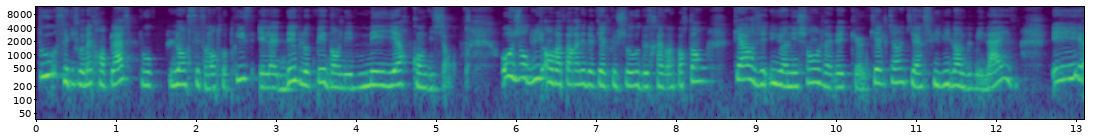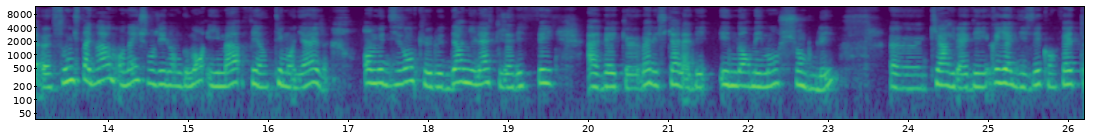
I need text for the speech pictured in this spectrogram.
tout ce qu'il faut mettre en place pour lancer son entreprise et la développer dans les meilleures conditions. Aujourd'hui, on va parler de quelque chose de très important car j'ai eu un échange avec euh, quelqu'un qui a suivi l'un de mes lives et euh, sur Instagram, on a échangé longuement et il m'a fait un témoignage en me disant que le dernier live que j'avais fait avec euh, Valesca l'avait énormément chamboulé car il avait réalisé qu'en fait,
